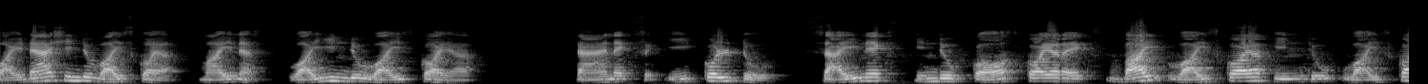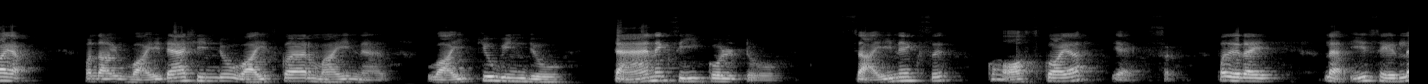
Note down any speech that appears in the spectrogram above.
Y dash into Y square minus Y into Y square tan X equal to sine X into cos square X by Y square into Y square അപ്പൊ എന്താ Y dash into Y square minus Y cube into tan X equal to sine X cos square X അപ്പൊ ഇതായി. അല്ലെ? ഈ സൈഡിൽ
